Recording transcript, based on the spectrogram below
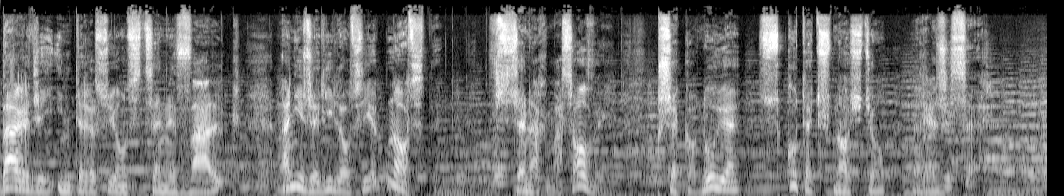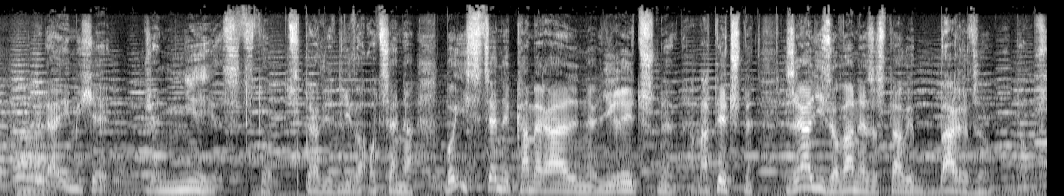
bardziej interesują sceny walk, aniżeli losy jednostek. W scenach masowych przekonuje skutecznością reżysera. Wydaje mi się, że nie jest to sprawiedliwa ocena, bo i sceny kameralne, liryczne, dramatyczne zrealizowane zostały bardzo dobrze.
